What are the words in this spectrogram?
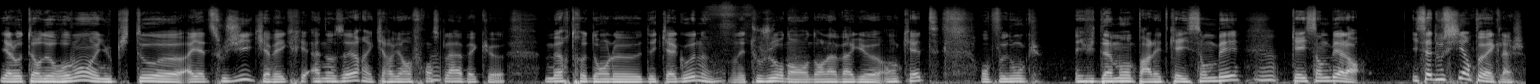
Il y a l'auteur de romans, euh, Yukito euh, Ayatsuji, qui avait écrit Another et qui revient en France là avec euh, Meurtre dans le Décagone. On est toujours dans, dans la vague enquête. On peut donc évidemment parler de Keisambe. Mm. Keisambe, alors, il s'adoucit un peu avec l'âge.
